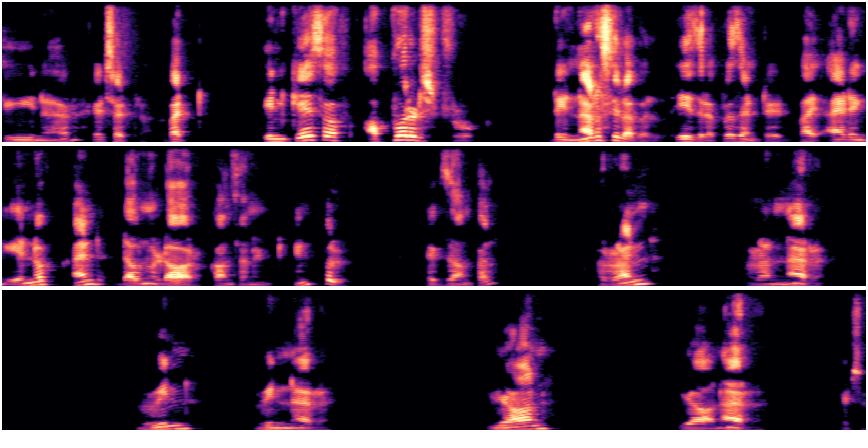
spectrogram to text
keener, etc. But in case of upward stroke, the ner syllable is represented by adding N hook and downward r consonant in full. Example, run, runner, win, winner, yawn, yawner, etc.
